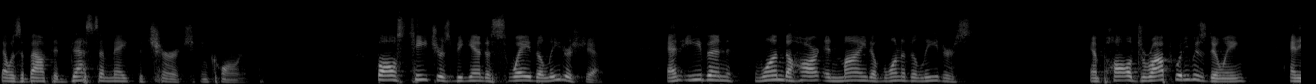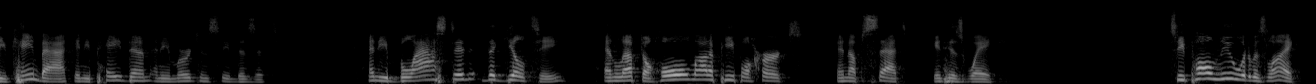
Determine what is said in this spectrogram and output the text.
that was about to decimate the church in Corinth. False teachers began to sway the leadership and even won the heart and mind of one of the leaders. And Paul dropped what he was doing and he came back and he paid them an emergency visit. And he blasted the guilty and left a whole lot of people hurt and upset in his wake. See, Paul knew what it was like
